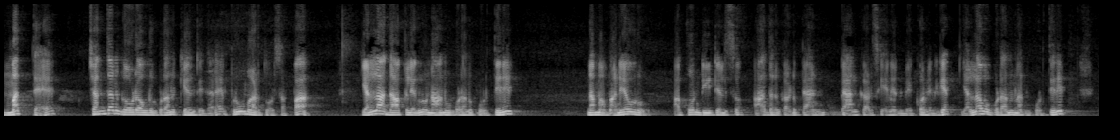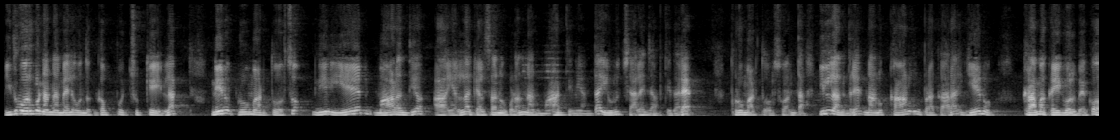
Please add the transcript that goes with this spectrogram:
ಮತ್ತೆ ಚಂದನ್ ಗೌಡ ಅವರು ಕೂಡ ಕೇಳ್ತಿದ್ದಾರೆ ಪ್ರೂವ್ ಮಾಡಿ ತೋರ್ಸಪ್ಪ. ಎಲ್ಲಾ ದಾಖಲೆಗಳು ನಾನು ಕೂಡ ಕೊಡ್ತೀನಿ. ನಮ್ಮ ಮನೆಯವರು account details Aadhaar card, PAN PAN cards ಏನೇನು ಬೇಕೋ ನಿನಗೆ ಎಲ್ಲವೂ ಕೂಡ ನಾನು ಕೊಡ್ತೀನಿ. ಇದುವರೆಗೂ ನನ್ನ ಮೇಲೆ ಒಂದು ಕಪ್ಪು ಚುಕ್ಕೆ ಇಲ್ಲ. ನೀನು ಪ್ರೂವ್ ಮಾಡಿ ತೋರಿಸು, ನೀನು ಏನ್ ಮಾಡಂತೀಯೋ ಆ ಎಲ್ಲ ಕೆಲಸನೂ ಕೂಡ ನಾನು ಮಾಡ್ತೀನಿ ಅಂತ ಇವರು ಚಾಲೆಂಜ್ ಆಗ್ತಿದ್ದಾರೆ. ಪ್ರೂವ್ ಮಾಡಿ ತೋರಿಸು ಅಂತ. ಇಲ್ಲಾಂದ್ರೆ ನಾನು ಕಾನೂನು ಪ್ರಕಾರ ಏನು ಕ್ರಮ ಕೈಗೊಳ್ಬೇಕೋ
